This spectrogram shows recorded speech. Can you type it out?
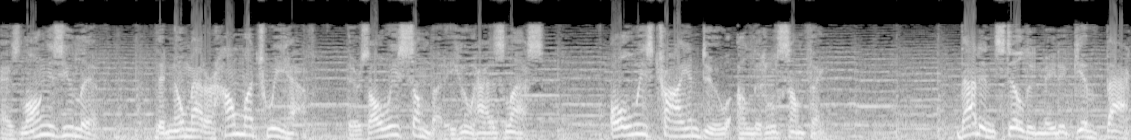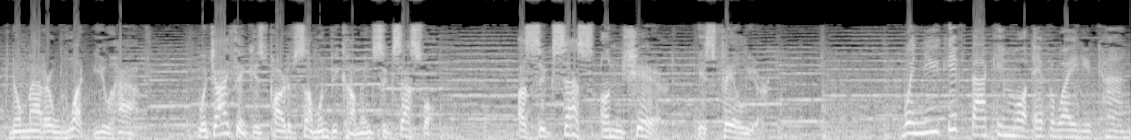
as long as you live, that no matter how much we have, there's always somebody who has less. Always try and do a little something. That instilled in me to give back no matter what you have, which I think is part of someone becoming successful. A success unshared is failure. When you give back in whatever way you can,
